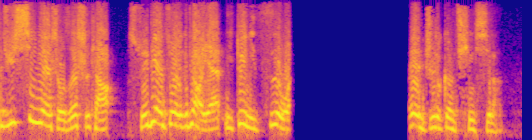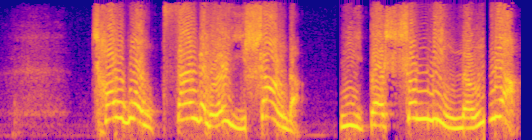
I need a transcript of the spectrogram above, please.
局信念守则十条，随便做一个调研，你对你自我认知就更清晰了。超过三个零以上的，你的生命能量。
